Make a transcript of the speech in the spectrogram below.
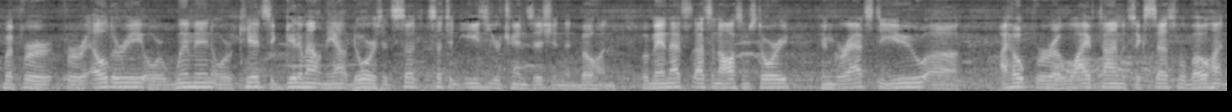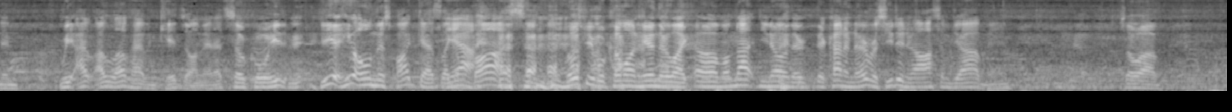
But for, for elderly or women or kids to get them out in the outdoors, it's such such an easier transition than bow hunting. But man, that's that's an awesome story. Congrats to you. Uh, I hope for a lifetime of successful bow hunting. And we, I, I, love having kids on, man. That's so cool. He, he, he owned this podcast like yeah. a boss. Most people come on here and they're like, um, I'm not, you know, they're, they're kind of nervous. You did an awesome job, man. So uh,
